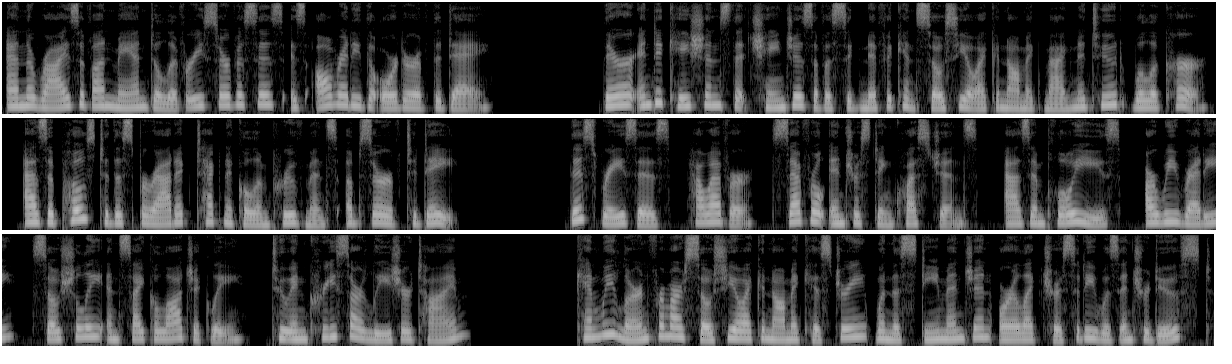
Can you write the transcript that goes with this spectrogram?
and the rise of unmanned delivery services is already the order of the day. There are indications that changes of a significant socioeconomic magnitude will occur, as opposed to the sporadic technical improvements observed to date. This raises, however, several interesting questions. As employees, are we ready, socially and psychologically, to increase our leisure time? Can we learn from our socioeconomic history when the steam engine or electricity was introduced?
